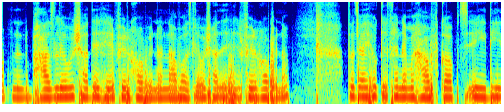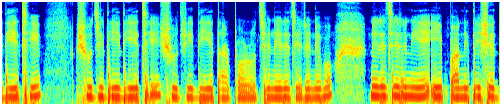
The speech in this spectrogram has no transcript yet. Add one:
আপনার ভাজলেও স্বাদের হেরফের হবে না না ভাজলেও স্বাদের হেরফের হবে না। তো যাই হোক এখানে আমি হাফ কাপ এই দিয়ে দিয়েছি, সুজি দিয়ে দিয়েছি, সুজি দিয়ে তারপর হচ্ছে নেড়ে চেড়ে নেব। নেড়ে চেড়ে নিয়ে এই পানিতে সেদ্ধ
